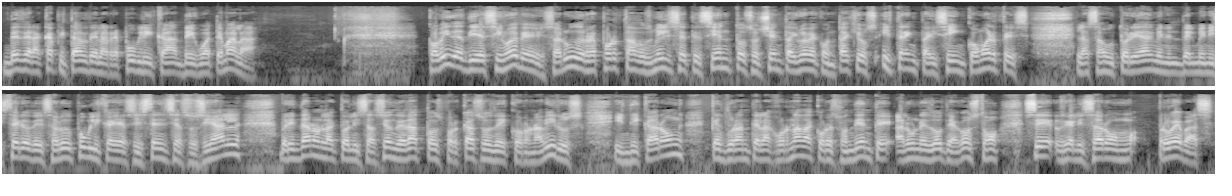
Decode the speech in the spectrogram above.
desde la capital de la República de Guatemala. COVID-19, Salud reporta 2.789 contagios y 35 muertes. Las autoridades del Ministerio de Salud Pública y Asistencia Social brindaron la actualización de datos por casos de coronavirus. Indicaron que durante la jornada correspondiente al lunes 2 de agosto se realizaron pruebas.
